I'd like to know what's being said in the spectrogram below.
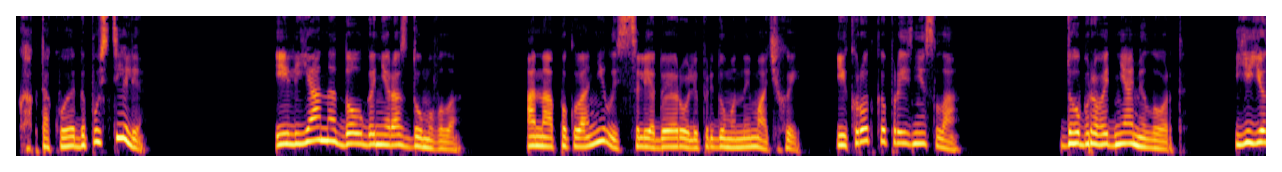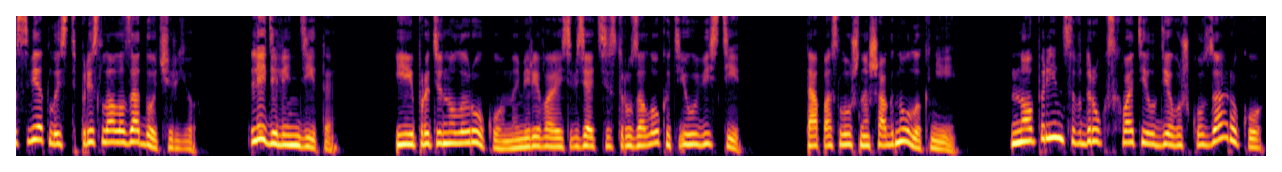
Как такое допустили? Ильяна долго не раздумывала. Она поклонилась, следуя роли придуманной мачехой, и кротко произнесла. «Доброго дня, милорд. Ее светлость прислала за дочерью. Леди Линдита, и протянула руку, намереваясь взять сестру за локоть и увести. Та послушно шагнула к ней, но принц вдруг схватил девушку за руку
